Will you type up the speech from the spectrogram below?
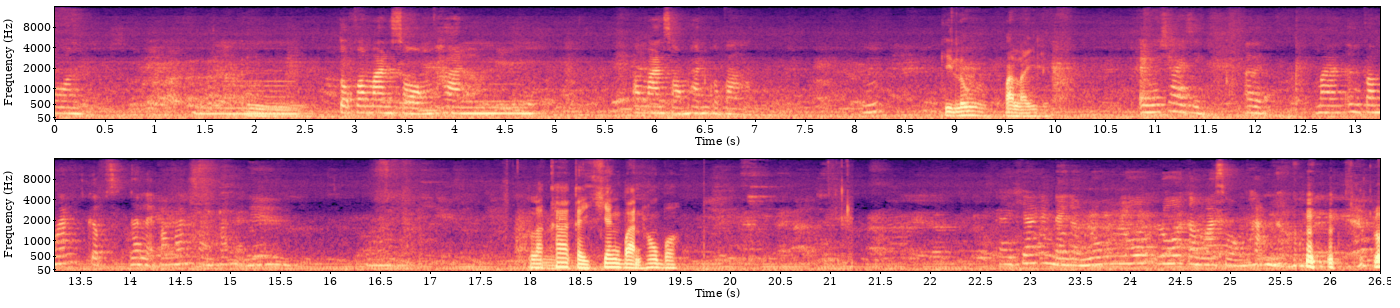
วอนอืมตกประมาณสองพันประมาณสองพันกว่าบาทอืมกิโลปลาไหลเลยเอ้ยไม่ใช่สิ เออมาเออประมาณเกือบนั่นแหละประมาณสองพันแบบนี้อืมราคาไก่เคียงบ้านเฮาบ่ ไก่เคี่ยงยังไงเนาะโลโลโลตังว่าสองพันเนาะโล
